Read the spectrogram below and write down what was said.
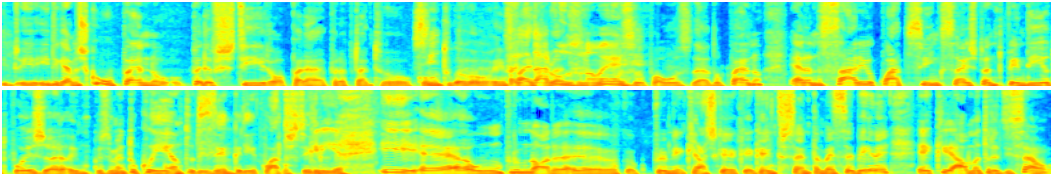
E, e, e, digamos que o pano para vestir ou para, para portanto, como tu, para dar uso, não é? Uso, para o uso da, do pano, era necessário 4, 5, 6, portanto dependia depois, eh, inclusive do cliente, dizer Sim. que queria 4, 5. Queria. E é, um pormenor é, para mim que acho que, que, é interessante também saberem é que há uma tradição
